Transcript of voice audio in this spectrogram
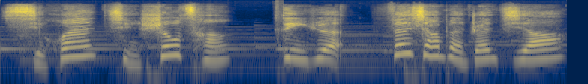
喜欢请收藏、订阅、分享本专辑哦。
